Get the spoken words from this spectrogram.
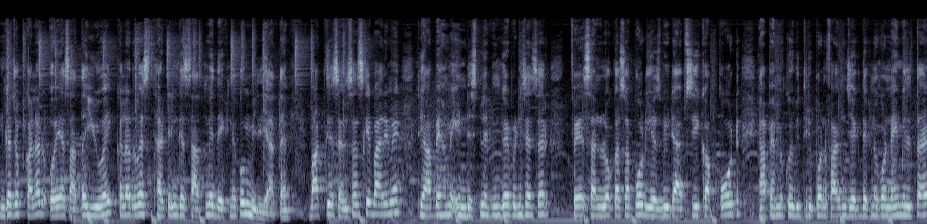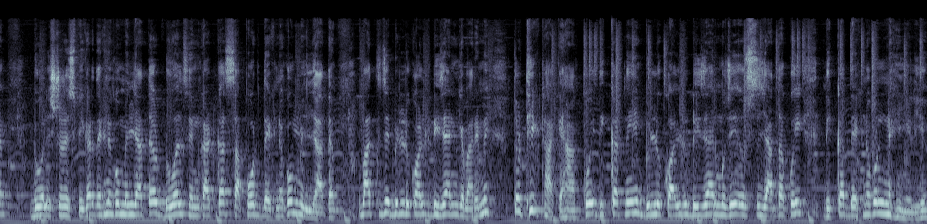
इनका जो कलर ओएस आता है यूआई कलर ओएस 13 के साथ में देखने को मिल जाता है। बात करें सेंसर्स के बारे में तो यहाँ पे हमें in display fingerprint sensor face unlock का सपोर्ट यूएसबी टाइप सी का पोर्ट यहाँ पे हमें कोई भी 3.5 जैक देखने को नहीं मिलता है। डुअल स्टोरेज स्पीकर देखने को मिल जाता है और डुअल सिम कार्ड का सपोर्ट देखने को मिल जाता है। बात कीजिए बिल्ड क्वालिटी डिज़ाइन के बारे में तो ठीक ठाक है हाँ कोई दिक्कत नहीं है। बिल्ड क्वालिटी डिज़ाइन मुझे उससे ज़्यादा कोई दिक्कत देखने को नहीं मिली है।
